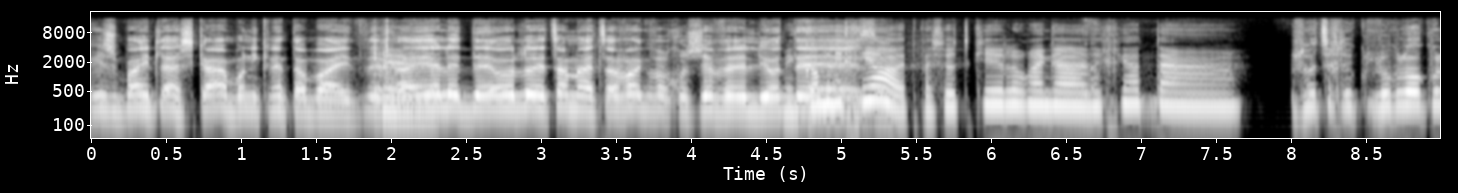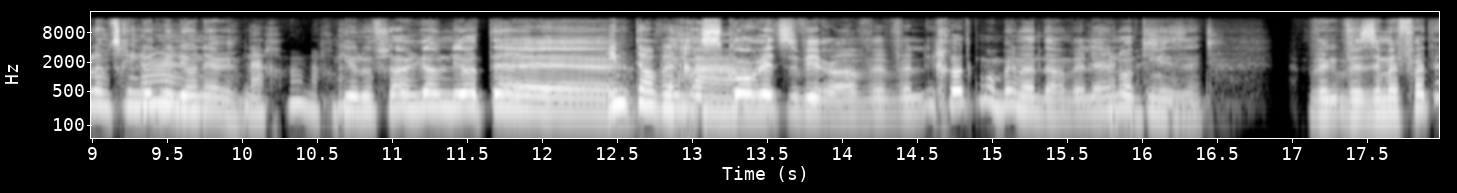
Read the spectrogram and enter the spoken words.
יש בית להשקעה, בוא נקנה את הבית. איך כן. הילד אה, עוד לא יצא מהצבא, כבר חושב להיות... במקום אה, לחיות, פשוט כאילו רגע לחיות את ה... לא צריך, לא, לא כולם צריכים להיות כן. מיליונרים. נכון, נכון. כאילו, אפשר גם להיות... אה, אם טוב לך. עם משכורת סבירה, ו- ולחיות כמו בן אדם, וליהנות. מזה. ו- וזה מפתה,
